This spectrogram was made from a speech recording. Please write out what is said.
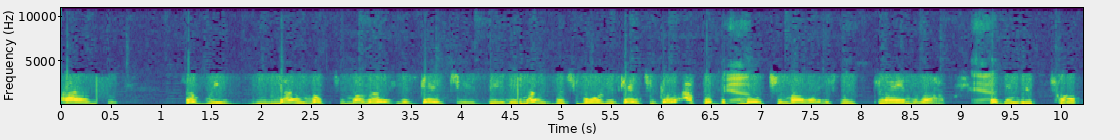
Um, so we know what tomorrow is going to be. We know this wall is going to go up a bit Yeah. more tomorrow if we plan well. Yeah. So then you talk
